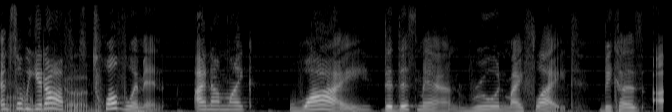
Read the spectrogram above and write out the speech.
And so we Oh get my off. God. It's 12 women. And I'm like, why did this man ruin my flight? Because uh,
